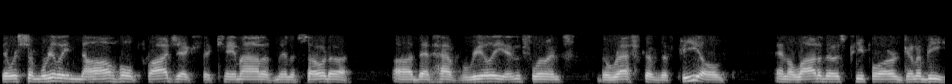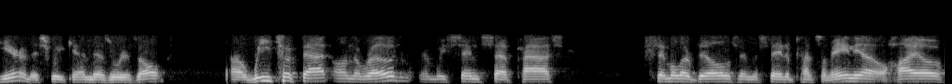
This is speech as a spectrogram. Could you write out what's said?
There were some really novel projects that came out of Minnesota uh, that have really influenced the rest of the field. And a lot of those people are going to be here this weekend as a result. Uh, we took that on the road, and we since have passed similar bills in the state of Pennsylvania, Ohio,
